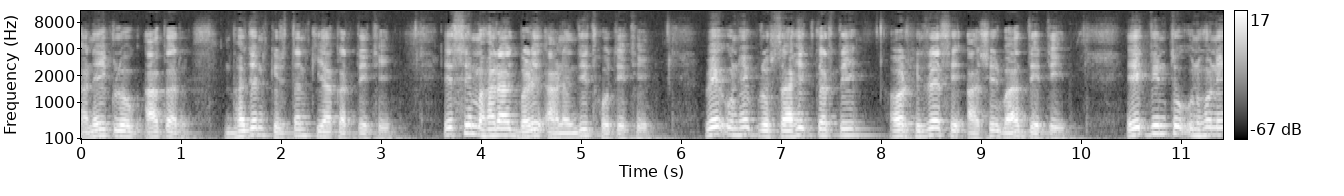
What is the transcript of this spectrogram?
अनेक लोग आकर भजन कीर्तन किया करते थे। इससे महाराज बड़े आनंदित होते थे। वे उन्हें प्रोत्साहित करते और हृदय से आशीर्वाद देते। एक दिन तो उन्होंने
